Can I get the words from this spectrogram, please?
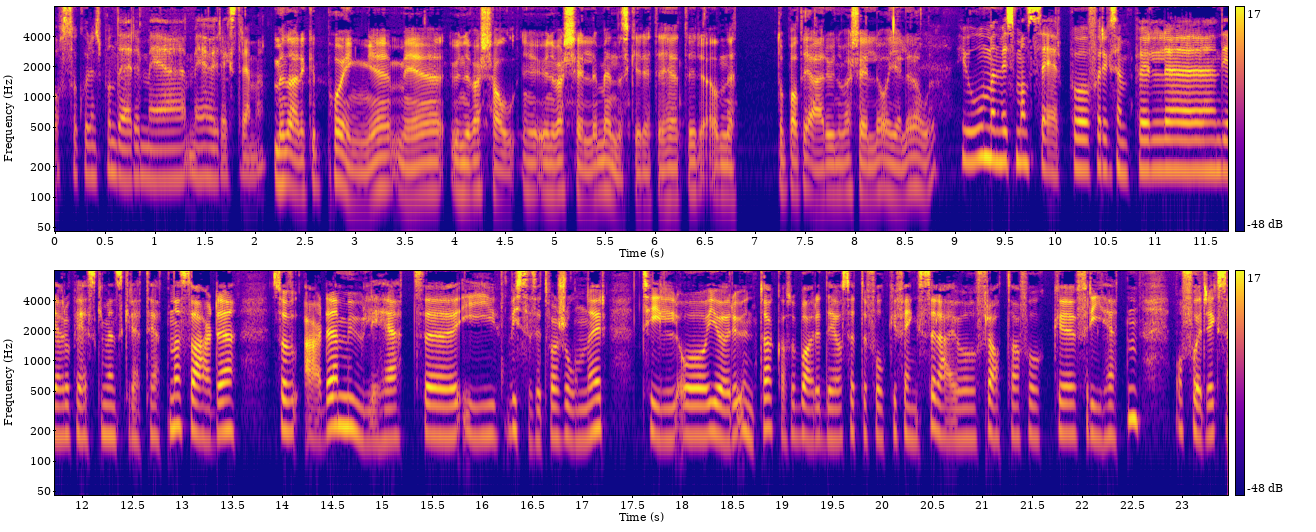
også korrespondere med, med høyreekstreme. Men er det ikke poenget med universelle menneskerettigheter at nettopp at de er universelle og gjelder alle? Jo, men hvis man ser på f.eks. Eh, de europeiske menneskerettighetene, så er, det, så er det mulighet eh, i visse situasjoner til å gjøre unntak. Altså bare det å sette folk i fengsel er jo å frata folk eh, friheten. Og f.eks.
